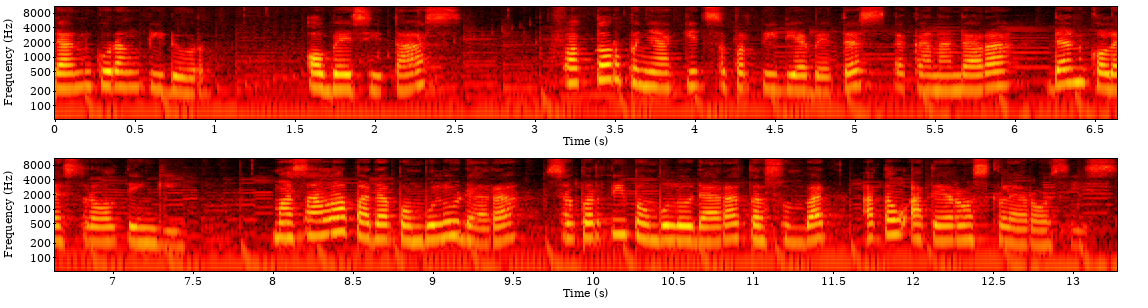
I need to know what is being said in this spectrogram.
dan kurang tidur. Obesitas, faktor penyakit seperti diabetes, tekanan darah, dan kolesterol tinggi. Masalah pada pembuluh darah seperti pembuluh darah tersumbat atau aterosklerosis.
